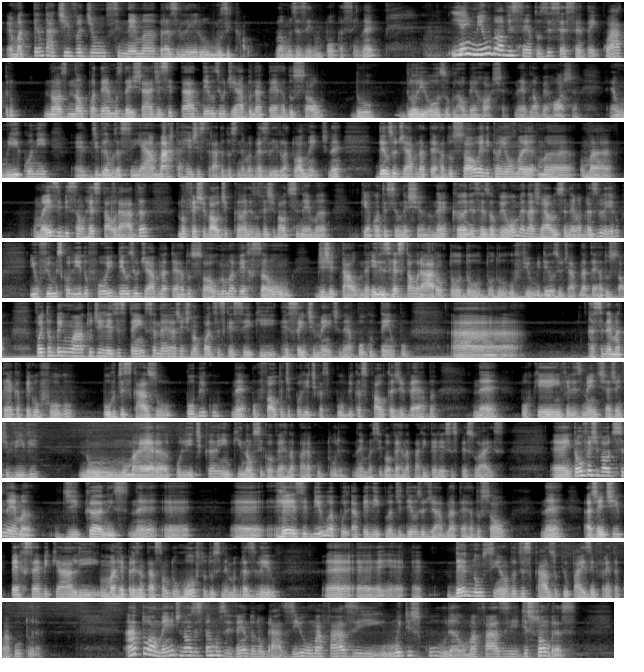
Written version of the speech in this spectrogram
é uma tentativa de um cinema brasileiro musical, vamos dizer um pouco assim, né? E em 1964, nós não podemos deixar de citar Deus e o Diabo na Terra do Sol, do glorioso Glauber Rocha. Né? Glauber Rocha é um ícone, é, digamos assim, é a marca registrada do cinema brasileiro atualmente. Né? Deus e o Diabo na Terra do Sol, ele ganhou uma, uma, uma, uma exibição restaurada no Festival de Cannes, no Festival de Cinema que aconteceu neste ano. Né? Cannes resolveu homenagear o cinema brasileiro e o filme escolhido foi Deus e o Diabo na Terra do Sol, numa versão digital, né? Eles restauraram todo, todo o filme Deus e o Diabo na Terra do Sol. Foi também um ato de resistência, né? A gente não pode se esquecer que recentemente, né, há pouco tempo, a, a Cinemateca pegou fogo por descaso público, né? Por falta de políticas públicas, falta de verba, né? Porque infelizmente a gente vive num, numa era política em que não se governa para a cultura, né, mas se governa para interesses pessoais. É, então, o Festival de Cinema de Cannes né, é, é, reexibiu a, a película de Deus e o Diabo na Terra do Sol. Né? A gente percebe que há ali uma representação do rosto do cinema brasileiro, é, é, é, é denunciando o descaso que o país enfrenta com a cultura. Atualmente, nós estamos vivendo no Brasil uma fase muito escura, uma fase de sombras,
